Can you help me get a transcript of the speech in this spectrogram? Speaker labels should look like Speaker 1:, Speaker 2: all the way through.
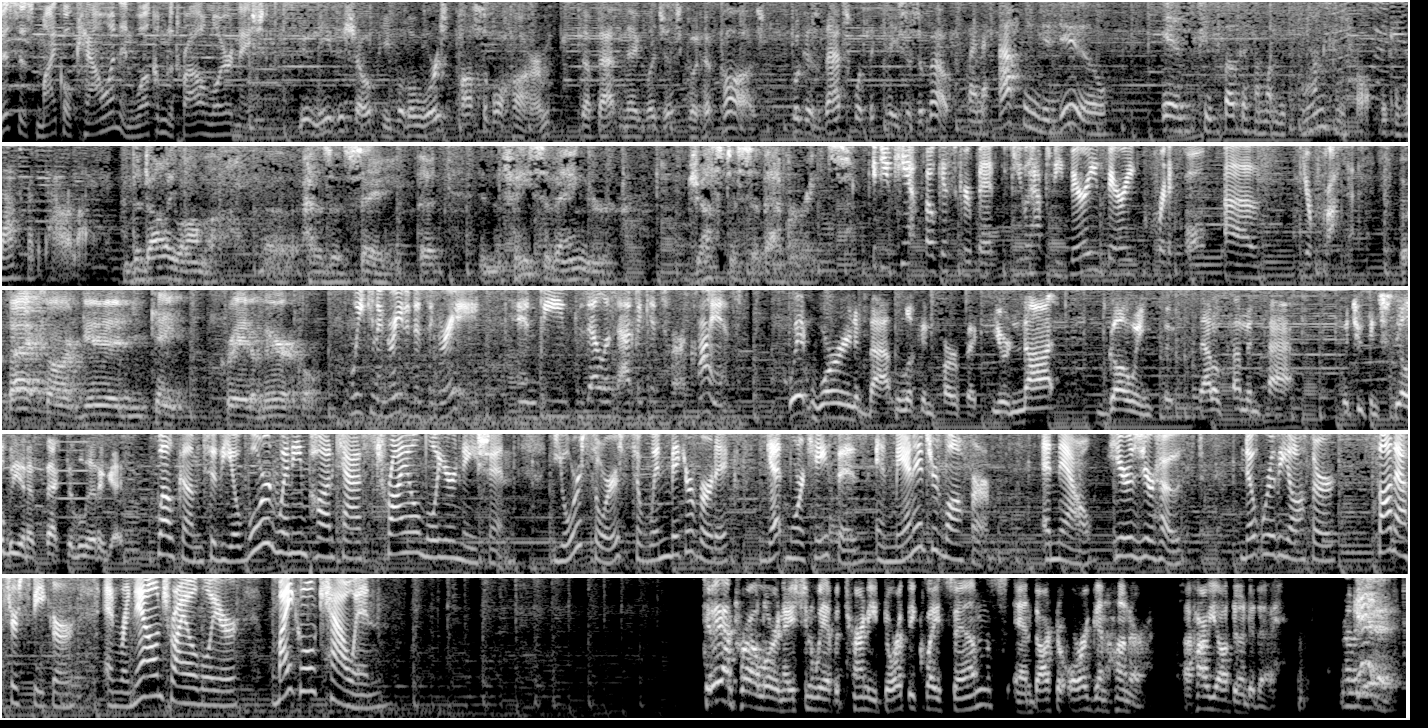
Speaker 1: This is Michael Cowen, and welcome to Trial Lawyer Nation.
Speaker 2: You need to show people the worst possible harm that that negligence could have caused, because that's what the case is about.
Speaker 3: What I'm asking you to do is to focus on what you can control, because that's where the power lies.
Speaker 4: The Dalai Lama uh, has a saying that in the face of anger, justice evaporates.
Speaker 5: If you can't focus group it, you have to be very, very critical of your process.
Speaker 6: The facts aren't good, you can't create a miracle.
Speaker 7: We can agree to disagree and be zealous advocates for our clients.
Speaker 8: Quit worrying about looking perfect. You're not going to. That'll come in time, but you can still be an effective litigator.
Speaker 5: Welcome to the award winning podcast Trial Lawyer Nation, your source to win bigger verdicts, get more cases, and manage your law firm. And now, here's your host, noteworthy author, sought after speaker, and renowned trial lawyer, Michael Cowen.
Speaker 9: Today on Trial Lawyer Nation, we have attorney Dorothy Clay Sims and Dr. Oregon Hunter. Uh, how are y'all doing today?
Speaker 10: Really good.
